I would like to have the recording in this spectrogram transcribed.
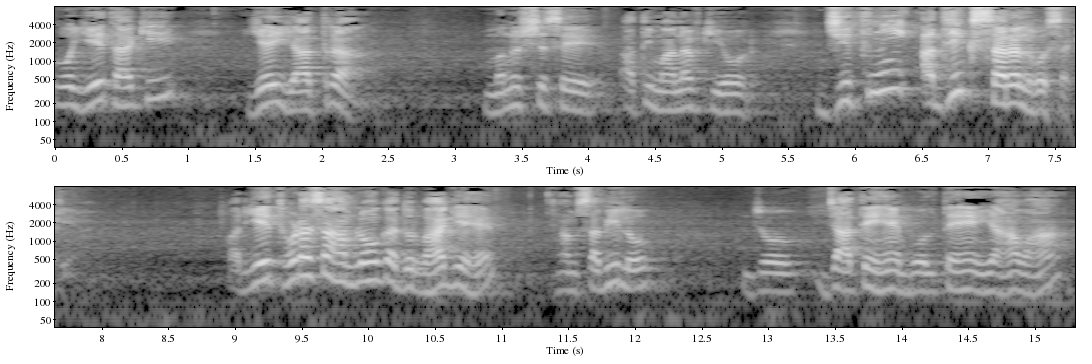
वो ये था कि यह यात्रा मनुष्य से अति मानव की ओर जितनी अधिक सरल हो सके। और ये थोड़ा सा हम लोगों का दुर्भाग्य है। हम सभी लोग जो जाते हैं, बोलते हैं यहाँ वहाँ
